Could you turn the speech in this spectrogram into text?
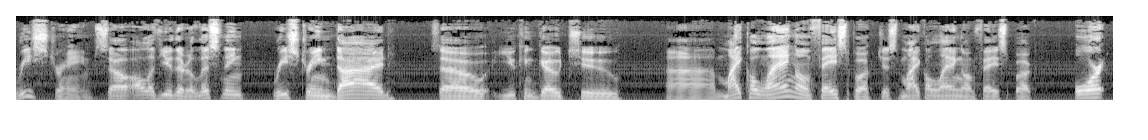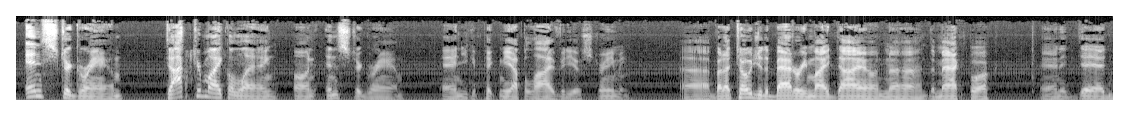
Restream. So all of you that are listening, Restream died. So you can go to uh, Michael Lang on Facebook, just Michael Lang on Facebook, or Instagram, Dr. Michael Lang on Instagram and you can pick me up live video streaming. Uh, but I told you the battery might die on uh, the MacBook, and it did.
